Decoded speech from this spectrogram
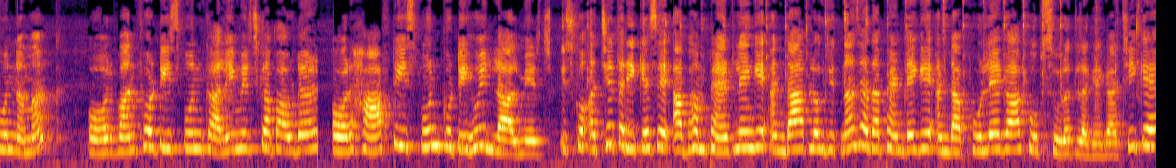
नमक और वन फोर टी काली मिर्च का पाउडर और हाफ़ टी स्पून कुटी हुई लाल मिर्च। इसको अच्छे तरीके से अब हम फेंट लेंगे। अंडा आप लोग जितना ज़्यादा फेंटेंगे, अंडा फूलेगा, खूबसूरत लगेगा, ठीक है?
